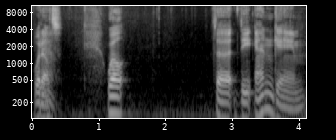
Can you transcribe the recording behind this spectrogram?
What Yeah. else? Well, the the end game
